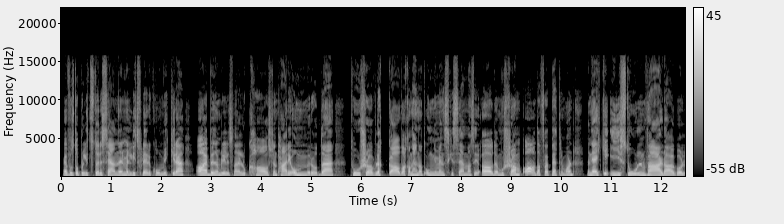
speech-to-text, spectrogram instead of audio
jeg får stå på litt større scener med litt flere komikere. Å, jeg begynner å bli litt sånn lokalkjent her i området. Torshov, Løkka, da kan det hende at unge mennesker ser meg og sier 'Å, du er morsom'. Å, da får jeg P3 Morgen. Men jeg er ikke i stolen hver dag og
